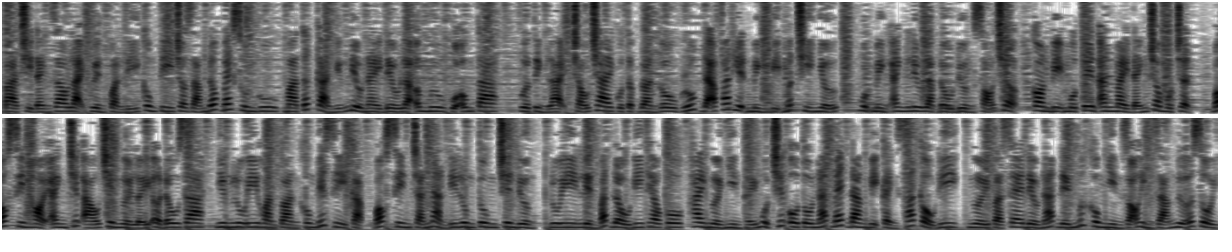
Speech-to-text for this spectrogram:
bà chỉ đành giao lại quyền quản lý công ty cho giám đốc Baek Sun Gu, mà tất cả những điều này đều là âm mưu của ông ta. Vừa tỉnh lại, cháu trai của tập đoàn Go Group đã phát hiện mình bị mất trí nhớ, một mình anh lưu lạc đầu đường xó chợ, còn bị một tên ăn mày đánh cho một trận. Boxin hỏi anh chiếc áo trên người lấy ở đâu ra, nhưng Louis hoàn toàn không biết gì cả. Boxin chán nản đi lung tung trên đường, Louis liền bắt đầu đi theo cô. Hai người nhìn thấy một chiếc ô tô nát bét đang bị cảnh sát cẩu đi, người và xe đều nát đến mức không nhìn rõ hình dáng nữa rồi.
